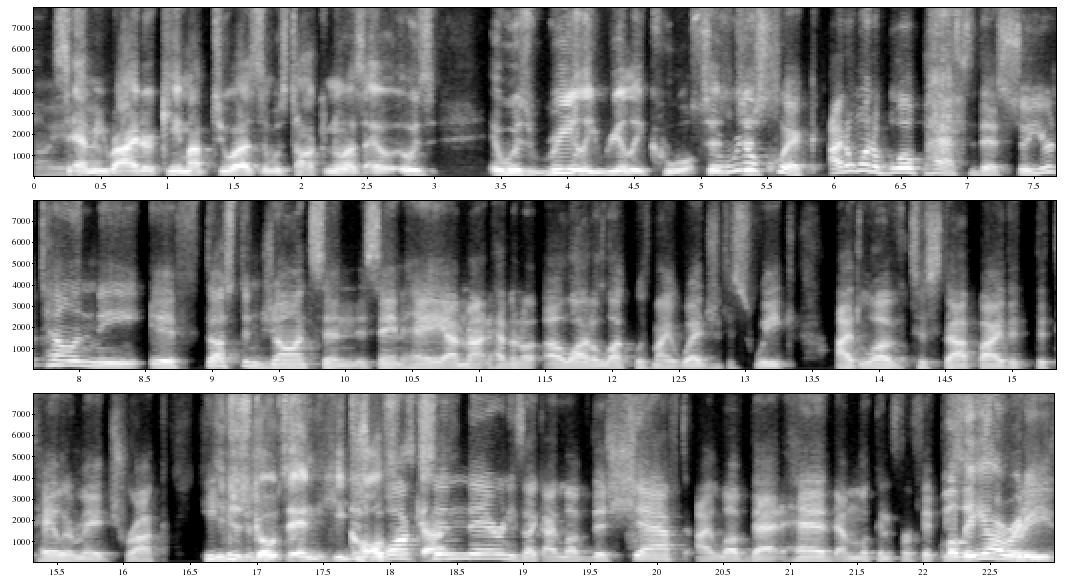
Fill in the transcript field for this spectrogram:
Oh, yeah. Sammy Ryder came up to us and was talking to us. It was it was really really cool. So to real just- quick, I don't want to blow past this. So you're telling me if Dustin Johnson is saying, "Hey, I'm not having a, a lot of luck with my wedge this week. I'd love to stop by the, the TaylorMade truck." he, can just, goes in. He, He calls just walks in there and he's like, "I love this shaft. I love that head. I'm looking for 50." Well, they already-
